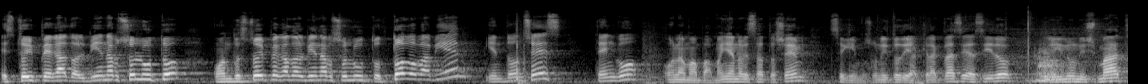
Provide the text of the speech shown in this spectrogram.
estoy pegado al bien absoluto. Cuando estoy pegado al bien absoluto, todo va bien y entonces tengo Hola Mamba. Mañana Besat Hashem, seguimos. Bonito día. Que la clase ha sido Leilun Ishmat,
